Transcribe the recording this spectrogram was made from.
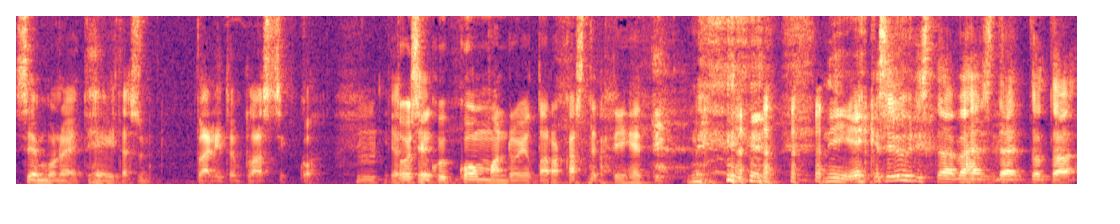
semmoinen, että hei, tässä on välitön klassikko. Hmm, toisin se, kuin Commando, jota rakastettiin heti. niin, ehkä se yhdistää vähän sitä tota,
